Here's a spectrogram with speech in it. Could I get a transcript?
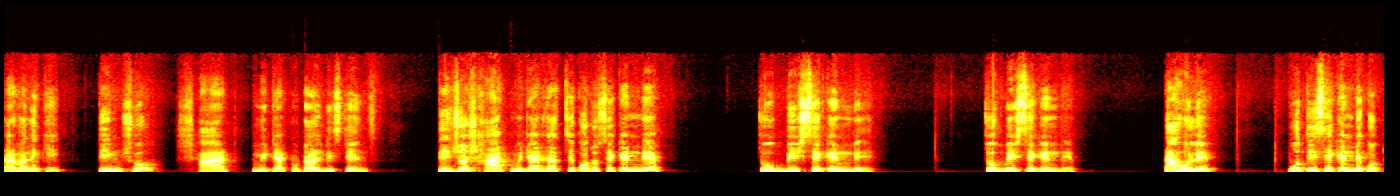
তার মানে কি? তিনশো ষাট মিটার টোটাল ডিস্টেন্স তিনশো ষাট মিটার যাচ্ছে কত সেকেন্ডে? চব্বিশ সেকেন্ডে। চব্বিশ সেকেন্ডে। তাহলে প্রতি সেকেন্ডে কত?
